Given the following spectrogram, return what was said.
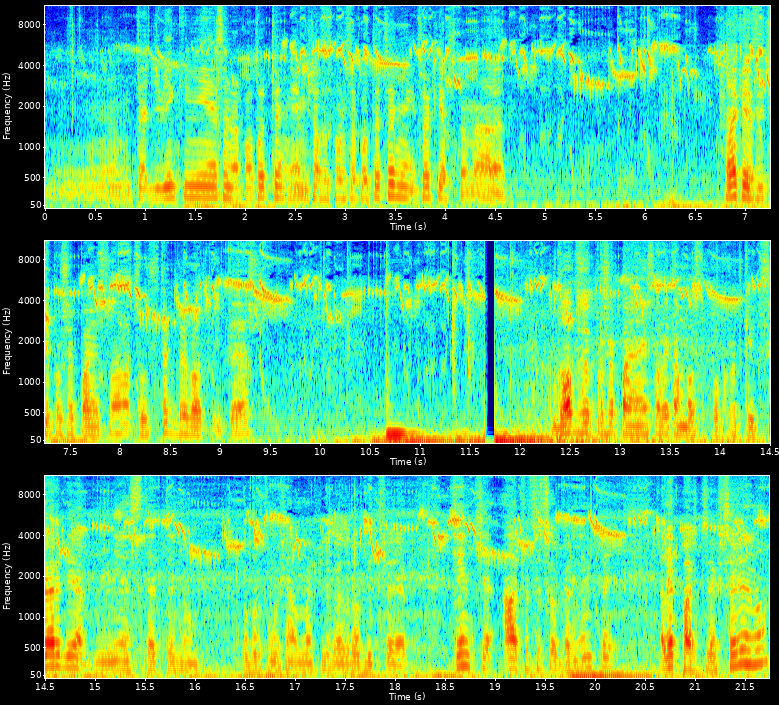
mm, te dźwięki nie są jako otoczenie. Myślałem, że po prostu jako otoczenie i to kiepsko, no ale... Takie życie, proszę Państwa, no cóż, tak bywa i też. Dobrze, proszę Państwa, witam Was po krótkiej przerwie. Niestety, no, po prostu musiałem na chwilę zrobić sobie cięcie, a to wszystko ogarnięte. Ale patrzcie, tak szczerze, no,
